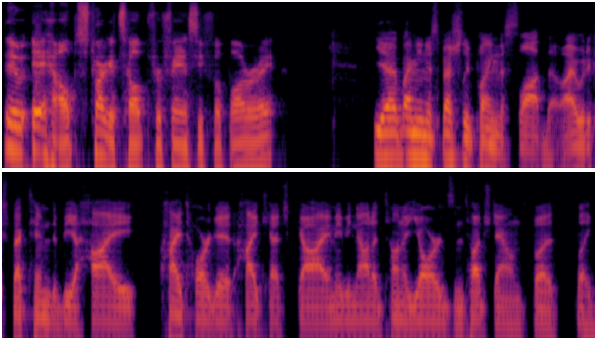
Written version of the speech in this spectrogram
It, it helps. Targets help for fantasy football, right? Yeah, I mean, especially playing the slot though. I would expect him to be a high high target, high catch guy, maybe not a ton of yards and touchdowns, but like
